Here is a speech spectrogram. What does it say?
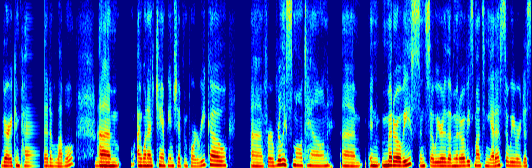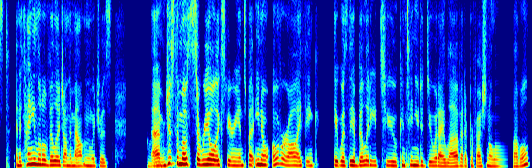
very competitive level. Mhm. Um I won a championship in Puerto Rico uh, for a really small town um, in Morovis. And so we were the Morovis Montañeras. So we were just in a tiny little village on the mountain, which was um, just the most surreal experience. But, you know, overall, I think it was the ability to continue to do what I love at a professional level,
